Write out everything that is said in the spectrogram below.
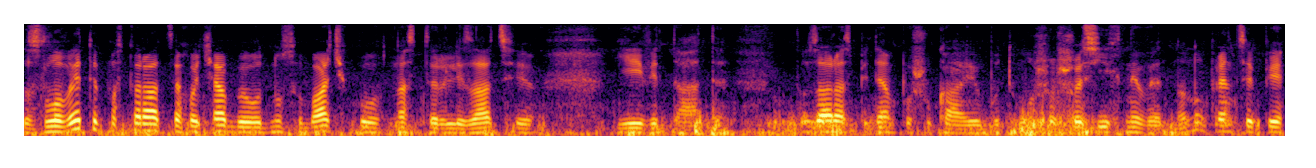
зловити постаратися хоча б одну собачку на стерилізацію їй віддати. То зараз підемо пошукаю, бо тому що щось їх не видно. Ну, в принципі,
